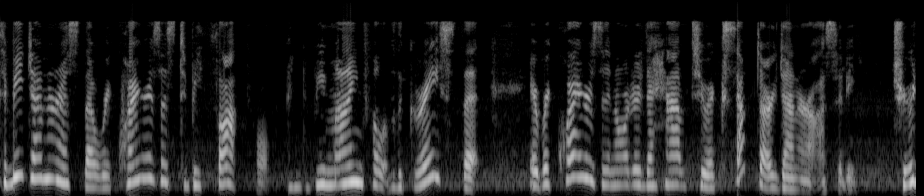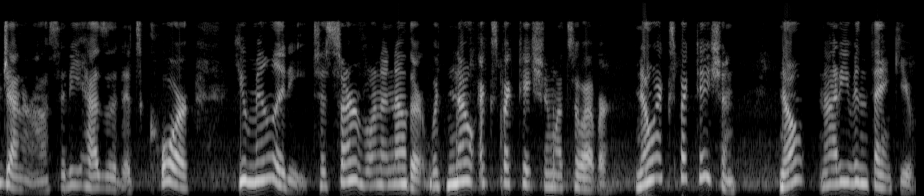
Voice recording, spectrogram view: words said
To be generous, though, requires us to be thoughtful and to be mindful of the grace that it requires in order to have to accept our generosity. True generosity has at its core humility to serve one another with no expectation whatsoever. No expectation. No, not even thank you.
